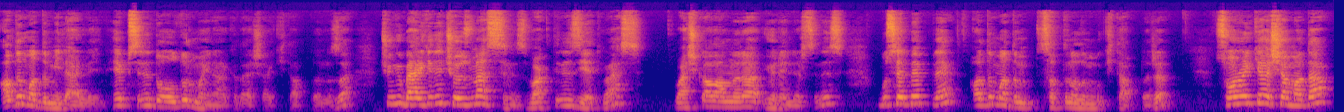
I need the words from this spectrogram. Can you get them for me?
adım adım ilerleyin. Hepsini doldurmayın arkadaşlar kitaplarınıza. Çünkü belki de çözmezsiniz. Vaktiniz yetmez. Başka alanlara yönelirsiniz. Bu sebeple adım adım satın alın bu kitapları. Sonraki aşamada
